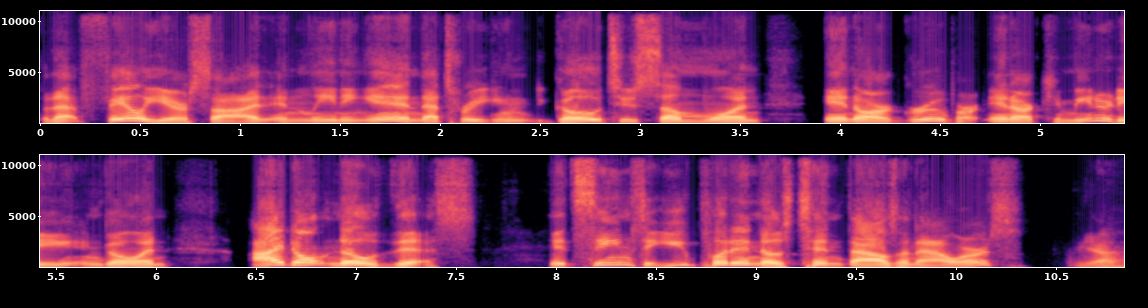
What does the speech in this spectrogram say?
But that failure side and leaning in, that's where you can go to someone in our group or in our community and going, I don't know this. It seems that you put in those 10,000 hours. yeah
